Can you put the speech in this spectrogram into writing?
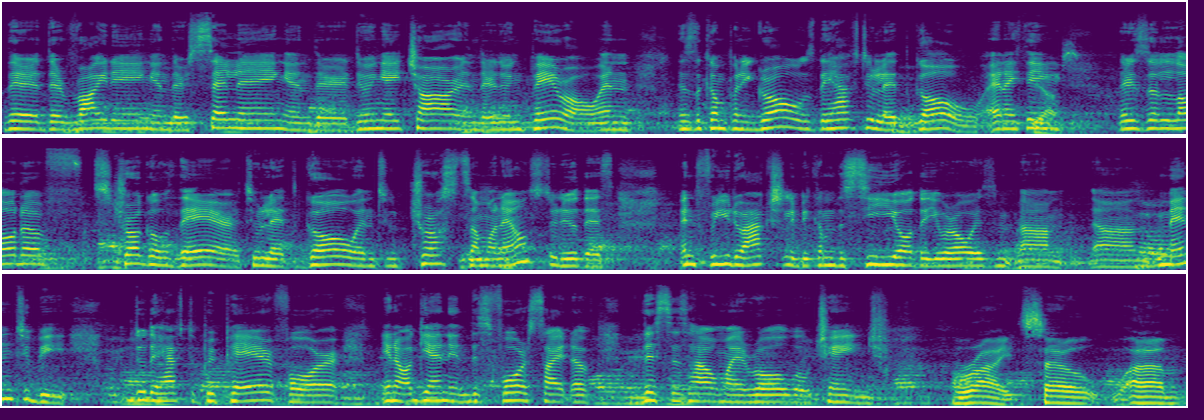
They're they're writing and they're selling and they're doing HR and they're doing payroll. And as the company grows, they have to let go. And I think yes. There's a lot of struggle there to let go and to trust someone else to do this and for you to actually become the CEO that you were always um, uh, meant to be, do they have to prepare for, you know, again, in this foresight of this is how my role will change? Right. So, um,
